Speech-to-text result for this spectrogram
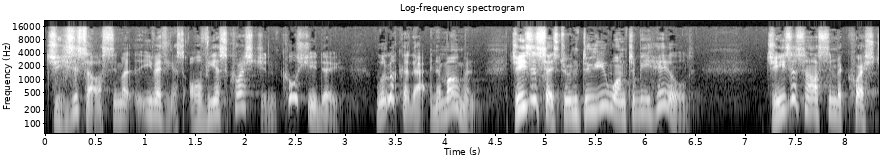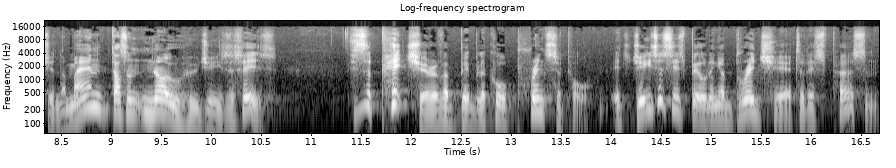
Jesus asked him, you may think that's an obvious question. Of course you do. We'll look at that in a moment. Jesus says to him, Do you want to be healed? Jesus asks him a question. The man doesn't know who Jesus is. This is a picture of a biblical principle. It's Jesus is building a bridge here to this person.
